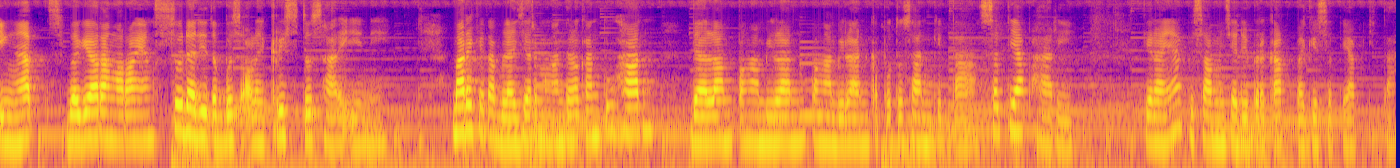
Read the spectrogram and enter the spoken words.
Ingat, sebagai orang-orang yang sudah ditebus oleh Kristus hari ini, mari kita belajar mengandalkan Tuhan dalam pengambilan-pengambilan keputusan kita setiap hari. kiranya bisa menjadi berkat bagi setiap kita.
